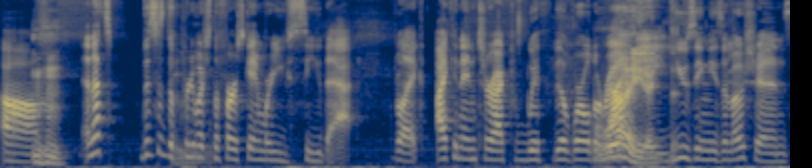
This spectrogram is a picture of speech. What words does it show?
Um, Mm-hmm. and that's this is the pretty much the first game where you see that. Like I can interact with the world around Right, me using these emotions,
